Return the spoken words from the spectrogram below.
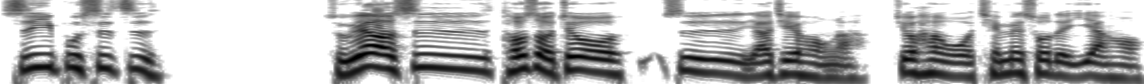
失一不失智，主要是投手就是姚杰宏啦，就和我前面说的一样哦，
